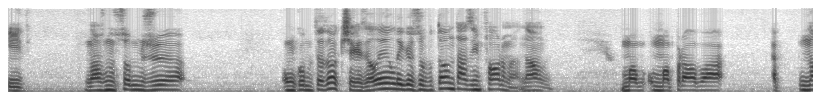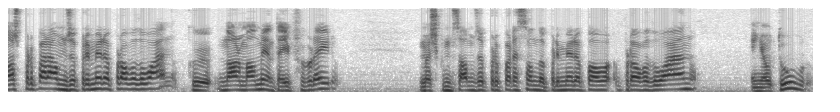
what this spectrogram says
e nós não somos uh, um computador que chegas ali, ligas o botão, estás em forma. Não. Uma, uma prova. Nós preparámos a primeira prova do ano, que normalmente é em fevereiro, mas começámos a preparação da primeira prova do ano em outubro,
